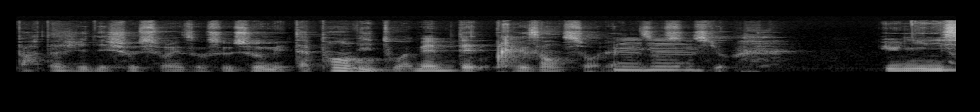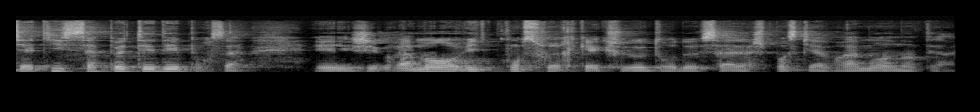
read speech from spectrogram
partager des choses sur les réseaux sociaux, mais tu n'as pas envie toi-même d'être présent sur les réseaux Mhm. sociaux. Une initiative, ça peut t'aider pour ça. Et j'ai vraiment envie de construire quelque chose autour de ça. Là, je pense qu'il y a vraiment un intérêt.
